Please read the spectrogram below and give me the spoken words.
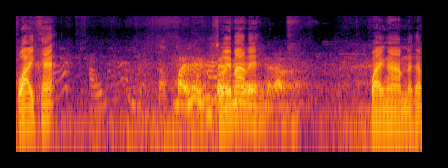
ควายแคะหมายเลขสวยมากเลยนะครับ ควายงามนะครับ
